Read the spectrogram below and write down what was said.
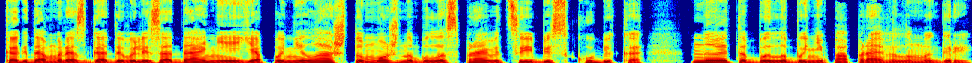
Когда мы разгадывали задание, я поняла, что можно было справиться и без кубика, но это было бы не по правилам игры.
